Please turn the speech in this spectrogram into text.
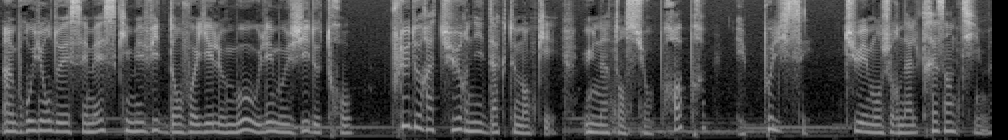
un brouillon de SMS qui m'évite d'envoyer le mot ou l'émoji de trop. Plus de rature ni d'acte manqué, une intention propre et polissée. Tu es mon journal très intime.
